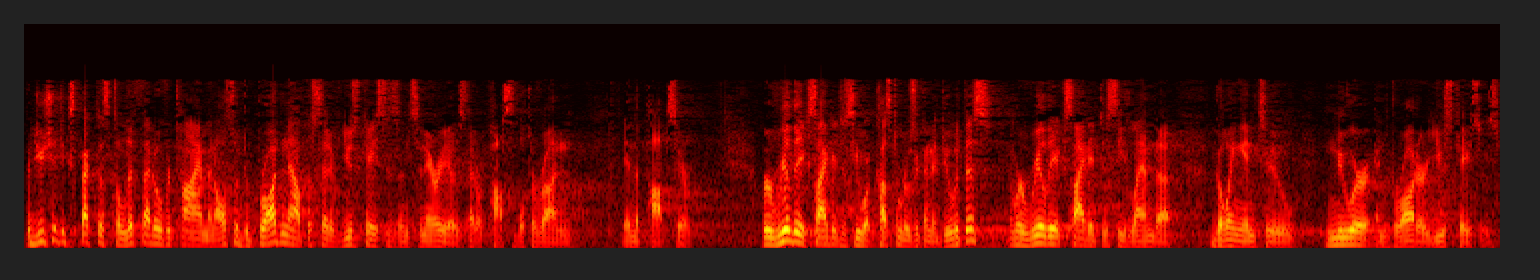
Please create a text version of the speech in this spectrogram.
but you should expect us to lift that over time and also to broaden out the set of use cases and scenarios that are possible to run in the POPs here. We're really excited to see what customers are going to do with this, and we're really excited to see Lambda going into newer and broader use cases.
